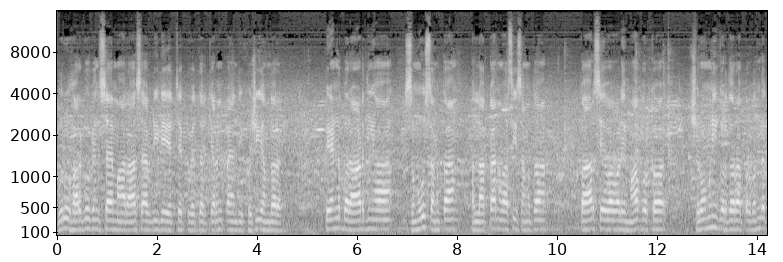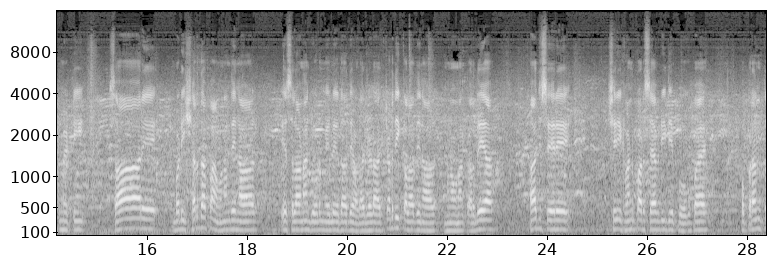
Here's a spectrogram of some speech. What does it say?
ਗੁਰੂ ਹਰਗੋਬਿੰਦ ਸਾਹਿਬ ਮਹਾਰਾਜ ਸਾਹਿਬ ਜੀ ਦੇ ਇੱਥੇ ਪਵਿੱਤਰ ਚਰਨ ਪੈਣ ਦੀ ਖੁਸ਼ੀ ਅੰਦਰ ਪਿੰਡ ਬਰਾੜ ਦੀਆਂ ਸਮੂਹ ਸੰਗਤਾਂ, ਇਲਾਕਾ ਨਿਵਾਸੀ ਸੰਗਤਾਂ, ਕਾਰ ਸੇਵਾ ਵਾਲੇ ਮਹਾਂਪੁਰਖ ਸ਼੍ਰੋਮਣੀ ਗੁਰਦੁਆਰਾ ਪ੍ਰਬੰਧਕ ਕਮੇਟੀ ਸਾਰੇ ਬੜੀ ਸ਼ਰਧਾ ਭਾਵਨਾ ਦੇ ਨਾਲ ਇਹ ਸਾਲਾਨਾ ਜੋੜ ਮੇਲੇ ਦਾ ਦਿਹਾੜਾ ਜਿਹੜਾ ਚੜ੍ਹਦੀ ਕਲਾ ਦੇ ਨਾਲ ਮਨਾਉਣਾ ਕਰਦੇ ਆ। ਅੱਜ ਸਵੇਰੇ ਸ਼੍ਰੀ ਅਖੰਡ ਪਾਠ ਸਾਹਿਬ ਜੀ ਦੇ ਭੋਗ ਪਾਏ। ਉਪਰੰਤ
